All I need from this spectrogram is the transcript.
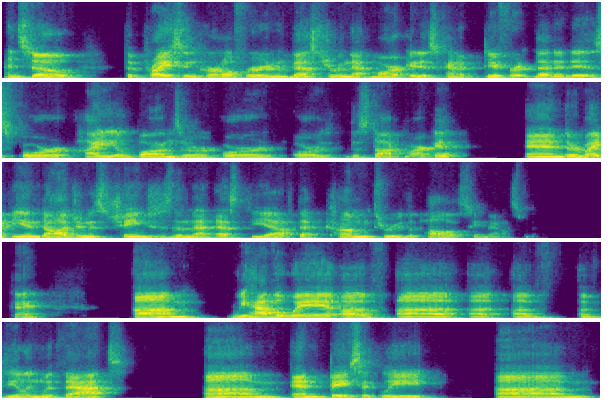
And so the pricing kernel for an investor in that market is kind of different than it is for high yield bonds or, or, or the stock market. And there might be endogenous changes in that SDF that come through the policy announcement. Okay um, we have a way of uh, uh, of of dealing with that, um, and basically um,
